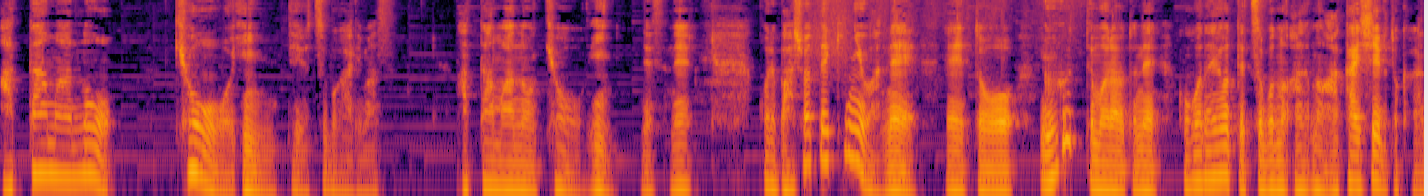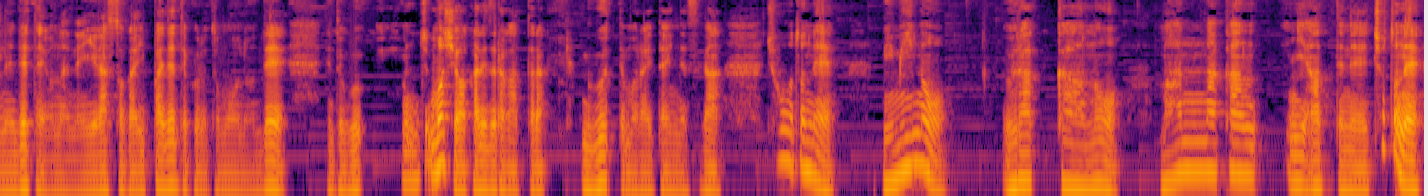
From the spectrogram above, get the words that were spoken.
頭の教員っていうツボがあります。頭の教員ですね。これ場所的にはね、えっ、ー、と、ググってもらうとね、ここだよってツボのあの赤いシールとかがね、出たようなね、イラストがいっぱい出てくると思うので、えっ、ー、と、もしわかりづらかったら、ググってもらいたいんですが、ちょうどね、耳の裏側の真ん中にあってね、ちょっとね、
